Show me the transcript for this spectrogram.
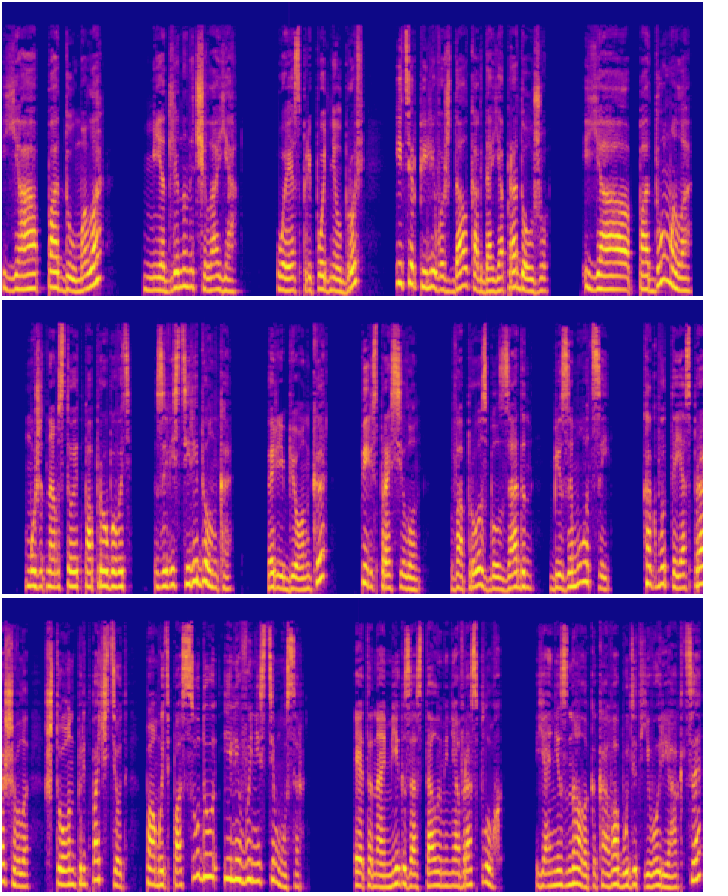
«Я подумала...» — медленно начала я. Уэс приподнял бровь и терпеливо ждал, когда я продолжу. «Я подумала, может, нам стоит попробовать завести ребенка?» «Ребенка?» — переспросил он. Вопрос был задан без эмоций, как будто я спрашивала, что он предпочтет, помыть посуду или вынести мусор. Это на миг застало меня врасплох. Я не знала, какова будет его реакция,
